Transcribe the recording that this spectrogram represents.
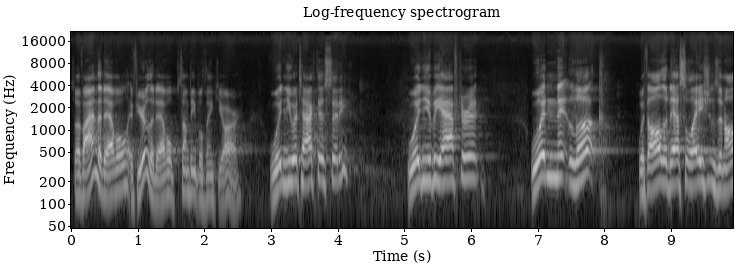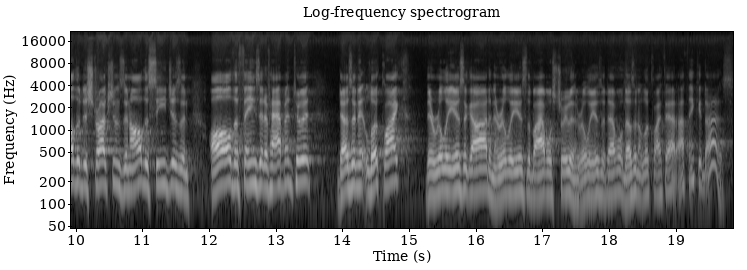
So if I'm the devil, if you're the devil, some people think you are, wouldn't you attack this city? Wouldn't you be after it? Wouldn't it look with all the desolations and all the destructions and all the sieges and all the things that have happened to it? Doesn't it look like there really is a God and there really is the Bible's true and there really is a devil? Doesn't it look like that? I think it does.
